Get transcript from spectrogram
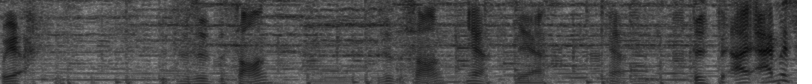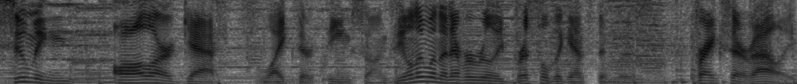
We are. Is it the song? Is it the song? Yeah. Yeah. Yeah. Does, I, I'm assuming all our guests like their theme songs. The only one that ever really bristled against it was Frank Seravalli.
